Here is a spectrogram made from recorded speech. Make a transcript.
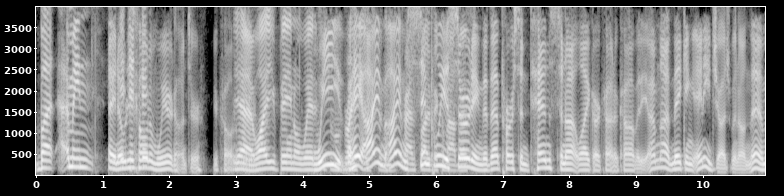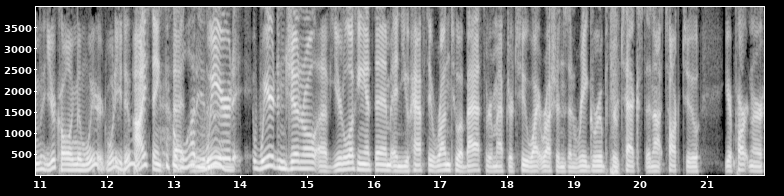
But I mean, Hey, nobody's it- calling it- him weird, Hunter. You're calling him Yeah, weird. why are you being a weird? We racist hey, I am I am simply about this? asserting that that person tends to not like our kind of comedy. I'm not making any judgment on them. You're calling them weird. What are you doing? I think that What are you weird, weird in general. Of you're looking at them and you have to run to a bathroom after two white Russians and regroup through text and not talk to your partner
